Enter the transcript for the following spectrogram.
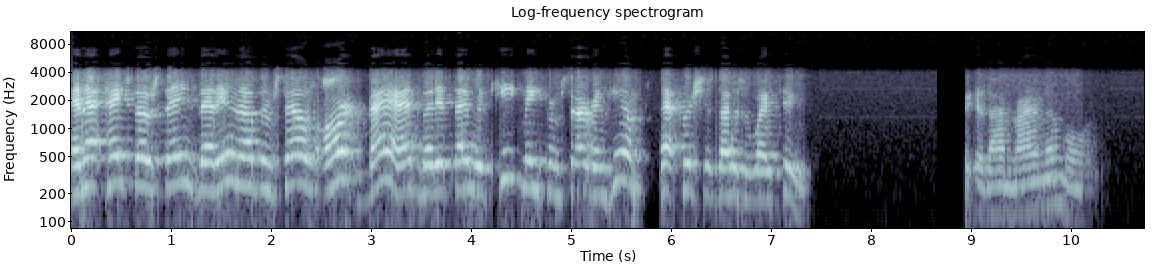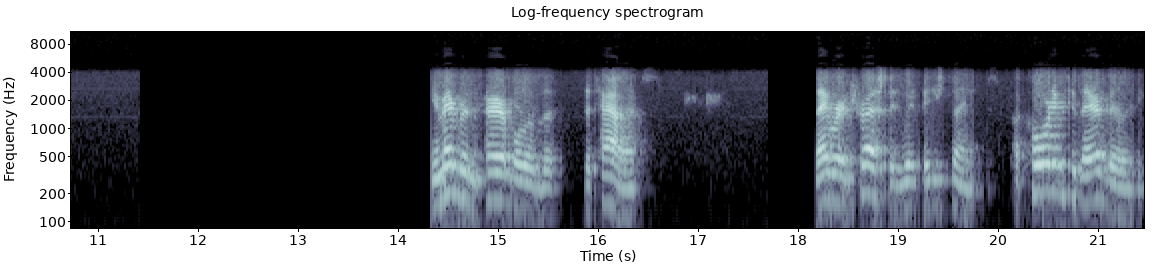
And that takes those things that in and of themselves aren't bad, but if they would keep me from serving Him, that pushes those away too. Because I'm mine no more. You remember the parable of the, the talents? They were entrusted with these things according to their ability,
